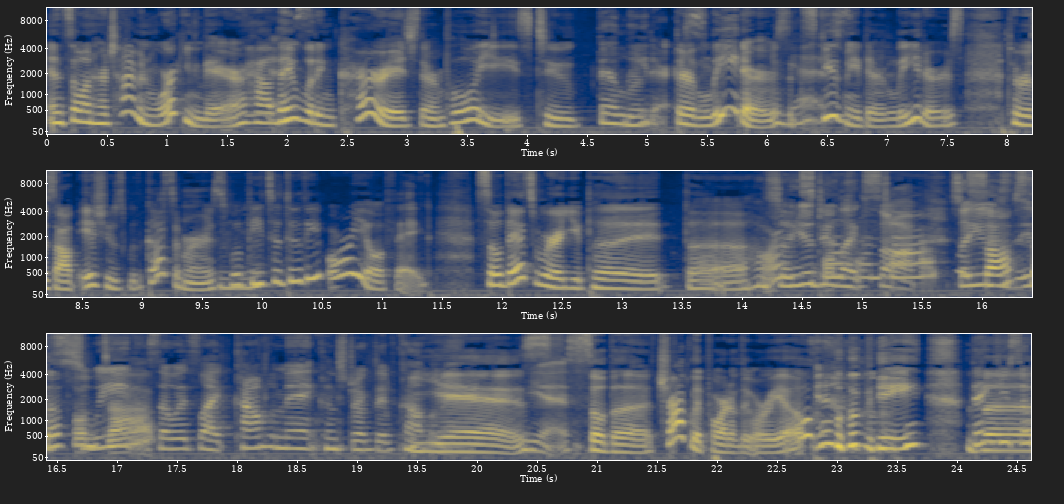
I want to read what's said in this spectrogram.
And so in her time in working there, how they would encourage their employees to their leaders. their leaders, Yes. excuse me, their leaders to resolve issues with customers would Mm-hmm. be to do the Oreo effect. So that's where you put the hard so you do like soft. top, So you soft it's on sweet. So it's like compliment, constructive compliment. Yes. Yes. So the chocolate part of the Oreo would be Thank you so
